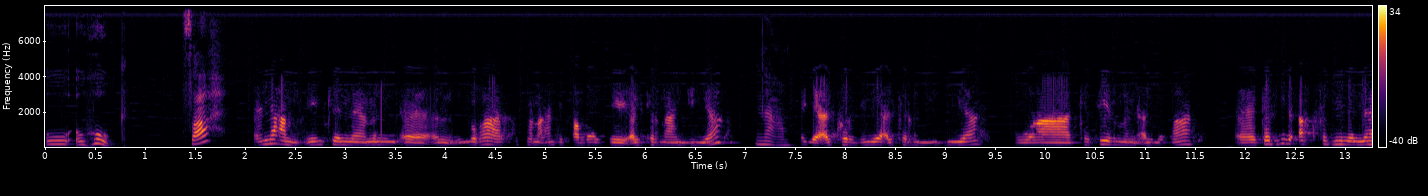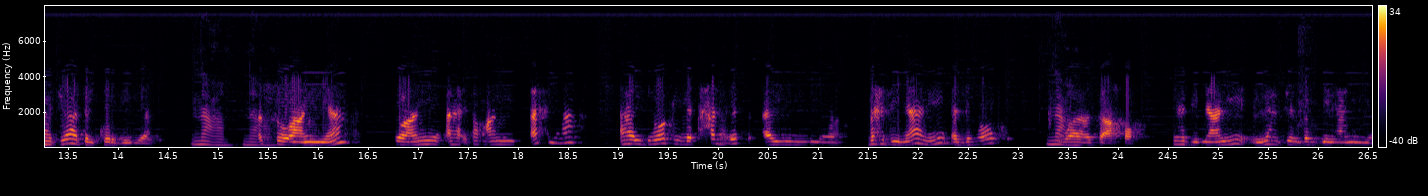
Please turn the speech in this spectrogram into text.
وهوك صح؟ نعم يمكن من آه، اللغات كما أنت تفضلتي الكرمانجية. نعم. هي الكردية الكرمانجية وكثير من اللغات آه، كثير أقصد من اللهجات الكردية. نعم نعم. السوانية السوانيه آه، طبعا إحنا أهل دهوك نتحدث البهديناني الدهوك نعم. وزاخو بهديناني اللهجة البهدينانية.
